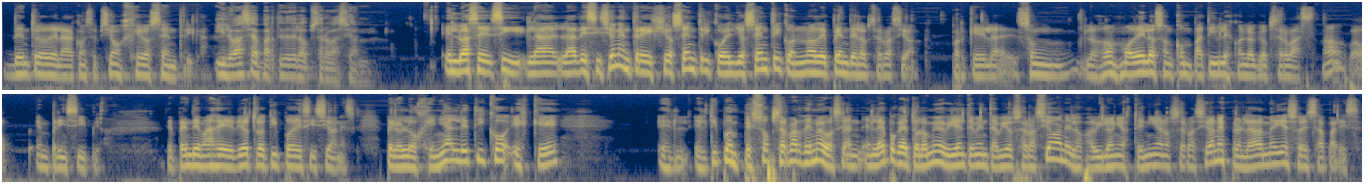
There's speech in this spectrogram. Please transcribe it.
dentro de la concepción geocéntrica. Y lo hace a partir de la observación. Él lo hace, sí, la, decisión entre geocéntrico y heliocéntrico no depende de la observación, porque son, los dos modelos son compatibles con lo que observas, ¿no? en principio. Depende más de, otro tipo de decisiones. Pero lo genial de Tico es que el, tipo empezó a observar de nuevo. O sea, en, la época de Ptolomeo, evidentemente había observaciones, los babilonios tenían observaciones, pero en la Edad Media eso desaparece.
